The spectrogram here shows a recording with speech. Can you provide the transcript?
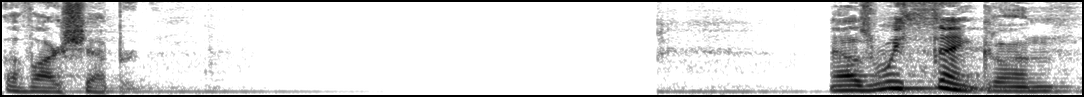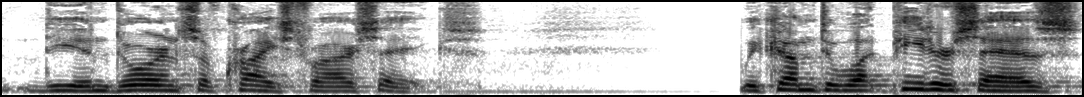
of our shepherd. Now, as we think on the endurance of Christ for our sakes, we come to what Peter says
